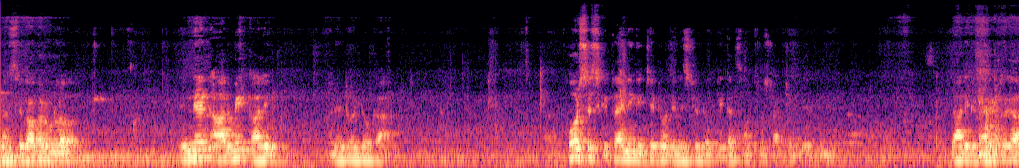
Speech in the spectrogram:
మన శ్రీకాకుళంలో ఇండియన్ ఆర్మీ కాలింగ్ అనేటువంటి ఒక ఫోర్సెస్కి ట్రైనింగ్ ఇచ్చేటువంటి ఇన్స్టిట్యూట్ ఒకటి గత సంవత్సరం స్టార్ట్ చేయడం జరిగింది. దానికి డైరెక్టర్గా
